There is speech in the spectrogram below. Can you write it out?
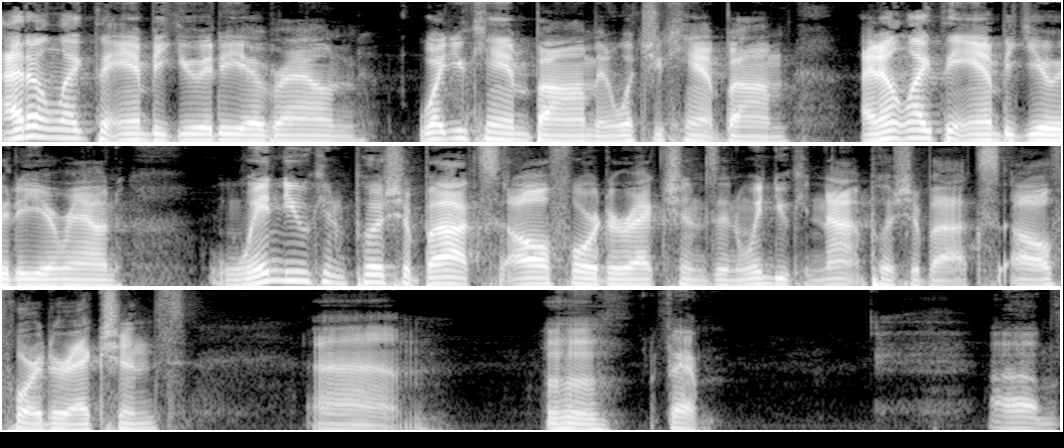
I don't like the ambiguity around what you can bomb and what you can't bomb. I don't like the ambiguity around when you can push a box all four directions and when you cannot push a box all four directions. Um Mm-hmm. Fair. Um,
